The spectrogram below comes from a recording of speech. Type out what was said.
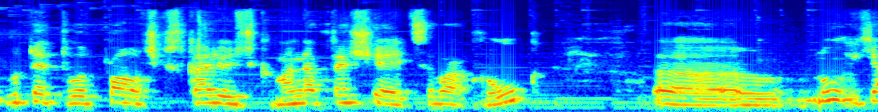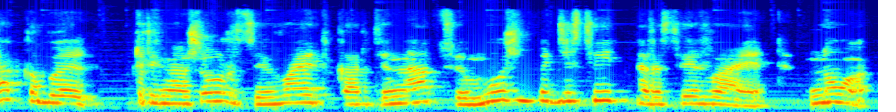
вот эта вот палочка с колесиком, она вращается вокруг, ну, якобы тренажер развивает координацию. Может быть, действительно развивает. Но,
